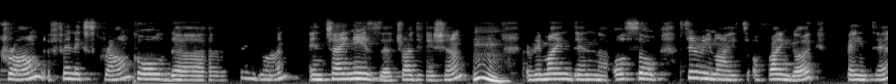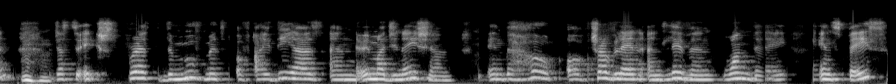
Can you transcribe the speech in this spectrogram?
crown, a phoenix crown called uh, fengguan in Chinese uh, tradition, Mm, reminding also Starry Night of Van Gogh. Painting mm-hmm. just to express the movement of ideas and imagination in the hope of traveling and living one day in space.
